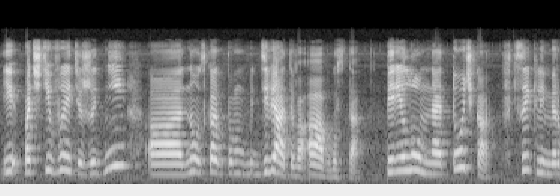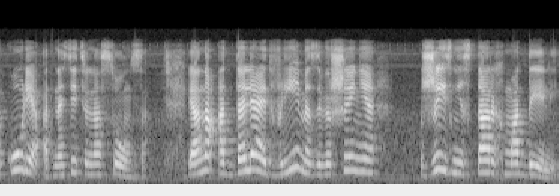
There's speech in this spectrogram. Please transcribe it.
И почти в эти же дни, а, ну, 9 августа, переломная точка в цикле Меркурия относительно Солнца. И она отдаляет время завершения жизни старых моделей,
